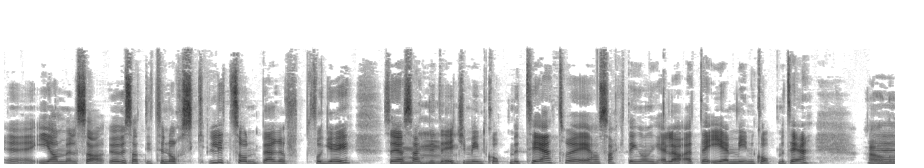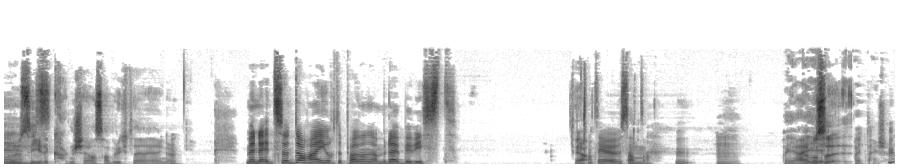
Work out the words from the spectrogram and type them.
eh, i anmeldelser, oversatt de til norsk. Litt sånn bare for gøy. Så jeg har sagt Mm. 'dette er ikke min kopp med te', tror jeg jeg har sagt en gang. Eller at det er min kopp med te. Ja, Når Eh, du sier det, kanskje jeg også har brukt det en gang. Men det, så da har jeg gjort det et par ganger, men det er bevisst. Ja. At jeg har oversatt det. Mm. Mm. Og jeg, Jeg også-.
